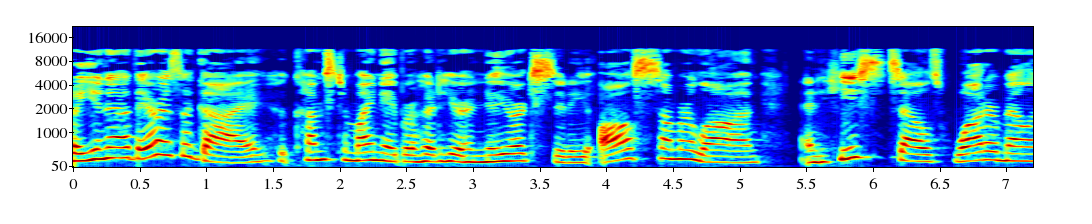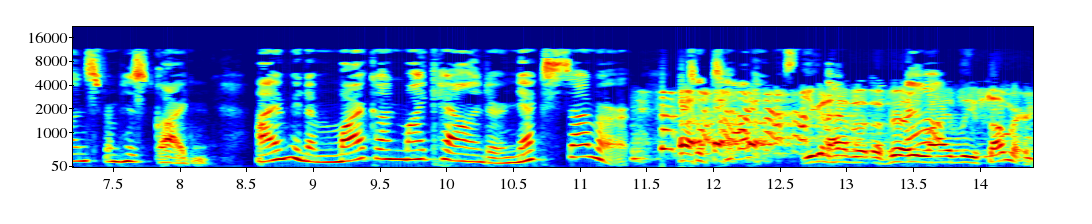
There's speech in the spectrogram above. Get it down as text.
Well, you know, there is a guy who comes to my neighborhood here in New York City all summer long, and he sells watermelons from his garden. I'm going to mark on my calendar next summer to tell You're going to have a, a very lively summer.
